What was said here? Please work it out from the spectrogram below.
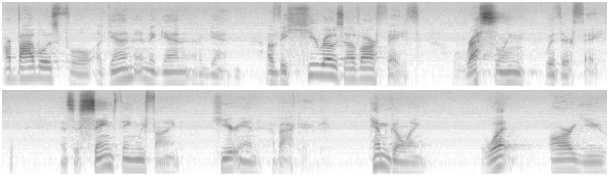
Our Bible is full again and again and again of the heroes of our faith wrestling with their faith. And it's the same thing we find here in Habakkuk. Him going, What are you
